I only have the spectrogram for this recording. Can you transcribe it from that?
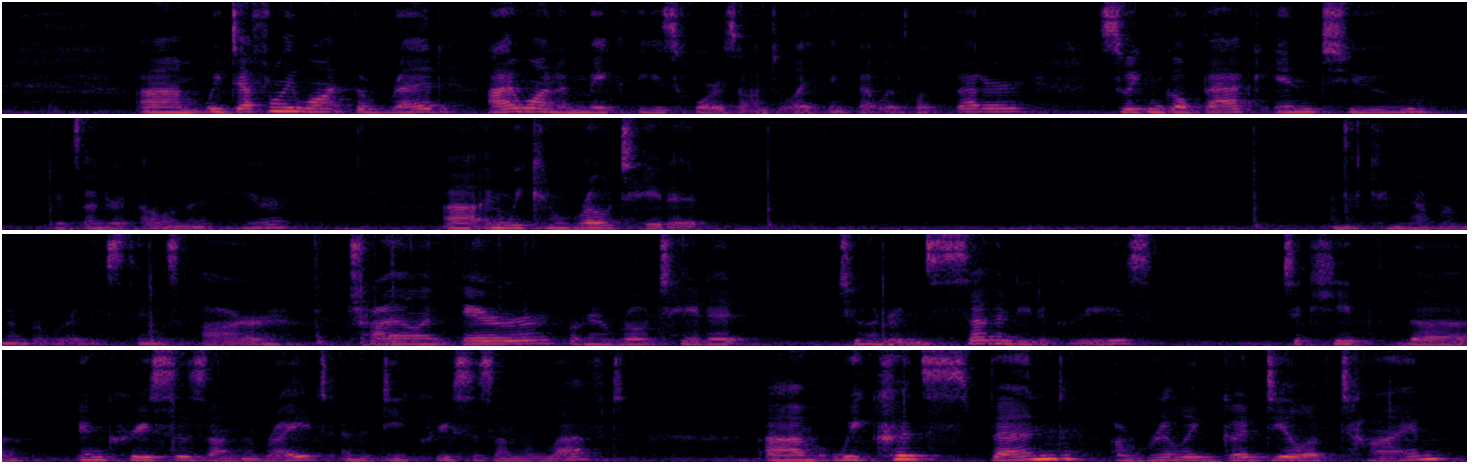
Um, we definitely want the red, I want to make these horizontal. I think that would look better. So we can go back into, it's under element here, uh, and we can rotate it I can never remember where these things are. Trial and error, we're going to rotate it 270 degrees to keep the increases on the right and the decreases on the left. Um, we could spend a really good deal of time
